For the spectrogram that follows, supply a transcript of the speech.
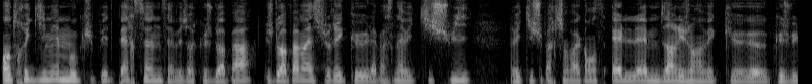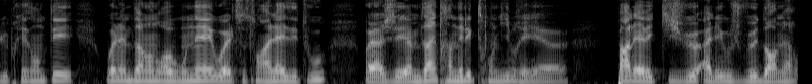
entre guillemets m'occuper de personne. Ça veut dire que je dois pas, je dois pas m'assurer que la personne avec qui je suis, avec qui je suis partie en vacances, elle aime bien les gens avec euh, que je vais lui présenter, ou elle aime bien l'endroit où on est, ou elle se sent à l'aise et tout. Voilà, j'aime bien être un électron libre et euh, parler avec qui je veux, aller où je veux, dormir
